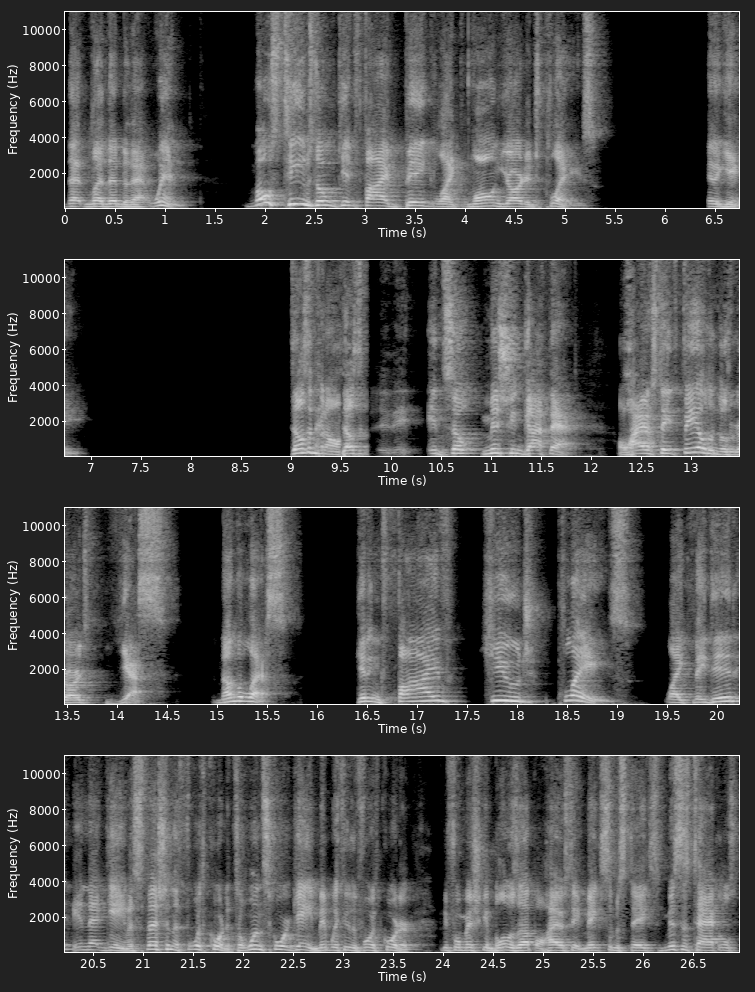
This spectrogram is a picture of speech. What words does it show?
that led them to that win. Most teams don't get five big, like long yardage plays in a game. Doesn't hit on, doesn't, and so Michigan got that. Ohio State failed in those regards. Yes. Nonetheless, getting five huge plays like they did in that game, especially in the fourth quarter. It's a one score game midway through the fourth quarter before Michigan blows up. Ohio State makes some mistakes, misses tackles.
